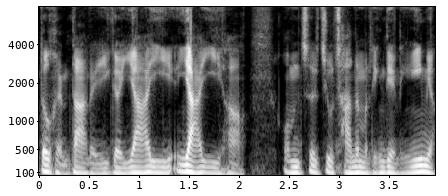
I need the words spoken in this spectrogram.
都很大的一个压抑压抑哈。我们这就差那么零点零一秒。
